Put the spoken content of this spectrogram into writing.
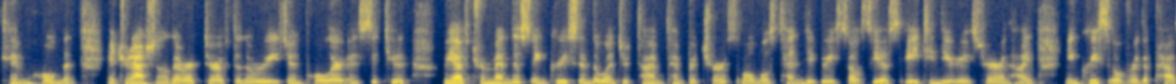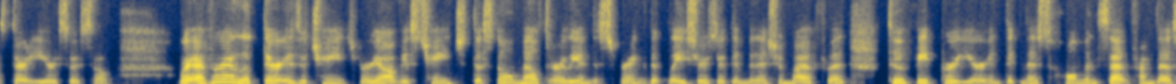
Kim Holmen, International Director of the Norwegian Polar Institute. We have tremendous increase in the wintertime temperatures, almost 10 degrees Celsius, 18 degrees Fahrenheit, increase over the past 30 years or so. Wherever I look, there is a change, very obvious change. The snow melts early in the spring. The glaciers are diminishing by a foot, two feet per year in thickness. Holmen said from the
